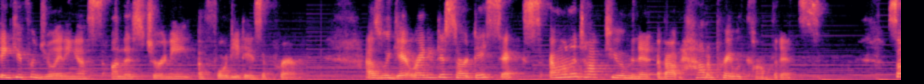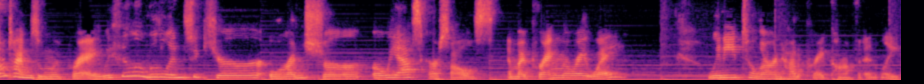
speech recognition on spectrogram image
Thank you for joining us on this journey of 40 days of prayer. As we get ready to start day six, I want to talk to you a minute about how to pray with confidence. Sometimes when we pray, we feel a little insecure or unsure, or we ask ourselves, Am I praying the right way? We need to learn how to pray confidently.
